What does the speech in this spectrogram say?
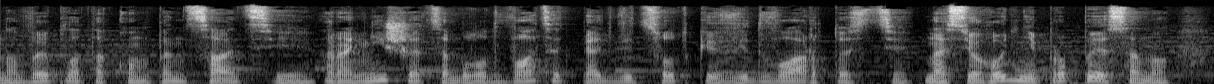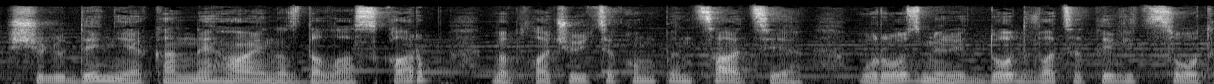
врегульована виплата компенсації. Раніше це було 25% від вартості. На сьогодні прописано, що людині, яка негайно здала скарб, виплачується компенсація у розмірі до 20%.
